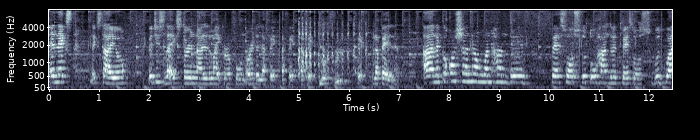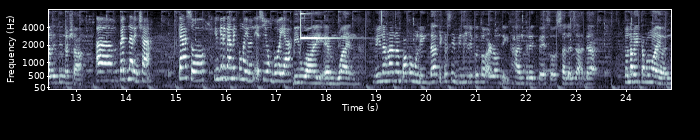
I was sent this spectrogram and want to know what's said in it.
And next, next tayo, which is the external microphone or the lafe, lafe, lafe, lafe, lapel. Ah, nagko-cost siya ng 100 pesos to 200 pesos. Good quality na siya. Um, pet na rin siya. Kaso, yung ginagamit ko ngayon is yung Boya BYM1. May nahanap akong link. Dati kasi binili ko to around 800 pesos sa Lazada. So nakita ko ngayon,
